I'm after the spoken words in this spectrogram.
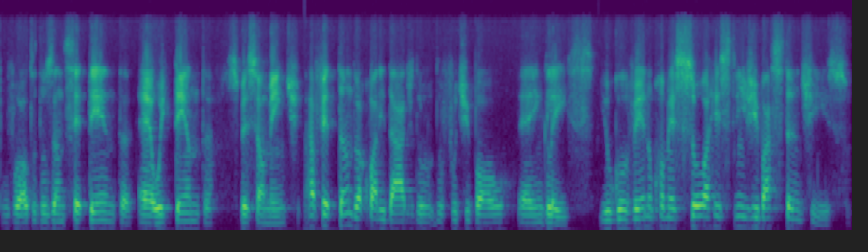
por volta dos anos 70, é, 80, especialmente, afetando a qualidade do, do futebol é, inglês. E o governo começou a restringir bastante isso.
